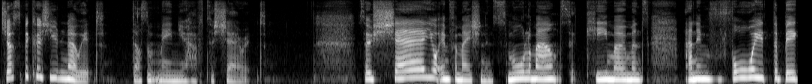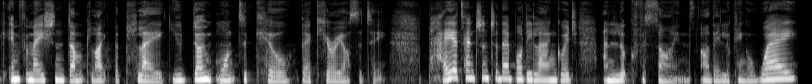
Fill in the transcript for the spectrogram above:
Just because you know it doesn't mean you have to share it. So share your information in small amounts at key moments and avoid the big information dump like the plague. You don't want to kill their curiosity. Pay attention to their body language and look for signs. Are they looking away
